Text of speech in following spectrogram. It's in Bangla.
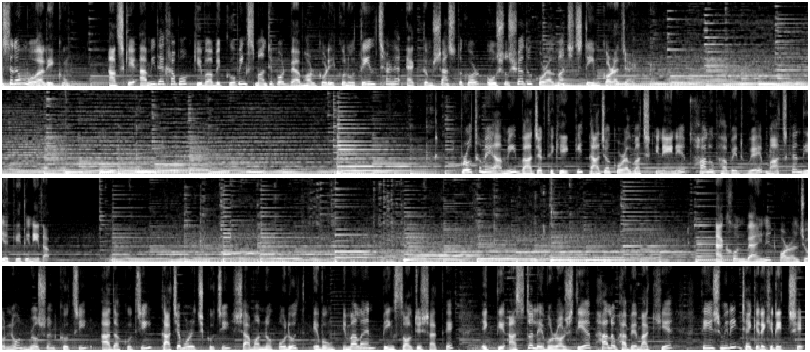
আসসালামু আলাইকুম আজকে আমি দেখাবো কীভাবে কুপিং মাল্টিপট ব্যবহার করে কোনো তেল ছাড়া একদম স্বাস্থ্যকর ও সুস্বাদু কোরাল মাছ স্টিম করা যায়। প্রথমে আমি বাজার থেকে একটি তাজা কোরাল মাছ কিনে এনে ভালোভাবে ধুয়ে মাঝখান দিয়ে কেটে নিলাম। এখন ব্যাইনেট করার জন্য রসুন কুচি, আদা কুচি, কাঁচামরিচ কুচি, সামান্য হলুদ এবং হিমালয়ান পিঙ্ক সল্টের সাথে একটি আস্ত লেবুর রস দিয়ে ভালোভাবে মাখিয়ে তিরিশ মিনিট ঢেকে রেখে দিচ্ছি,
